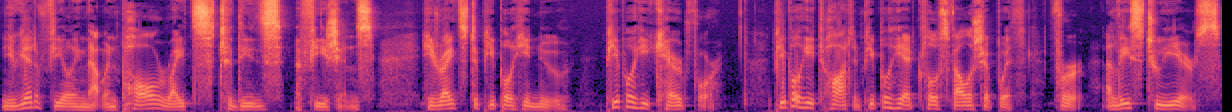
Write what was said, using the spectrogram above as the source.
You get a feeling that when Paul writes to these Ephesians, he writes to people he knew, people he cared for, people he taught and people he had close fellowship with for at least two years.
